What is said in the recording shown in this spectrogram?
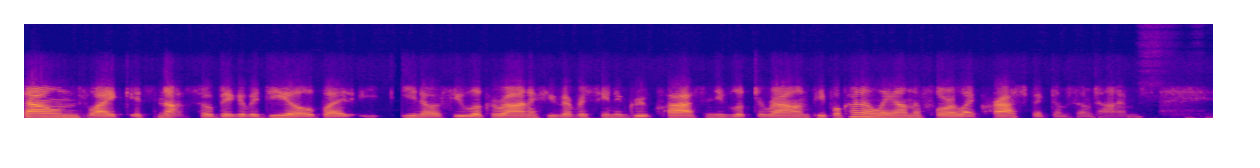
sounds like it's not so big of a deal, but you know, if you look around, if you've ever seen a group class and you've looked around, people kind of lay on the floor like crash victims sometimes. Mm-hmm.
